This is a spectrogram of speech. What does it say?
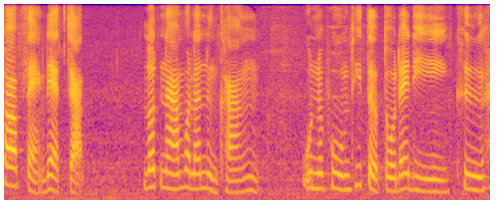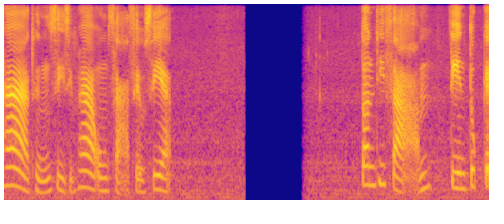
ชอบแสงแดดจัด ลดน้ำวันละหนึ่งครั้ง อุณหภูมิที่เติบโตได้ดีคือ 5-45 องศาเซลเซียส ต้นที่ 3 ตีนตุ๊กแก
